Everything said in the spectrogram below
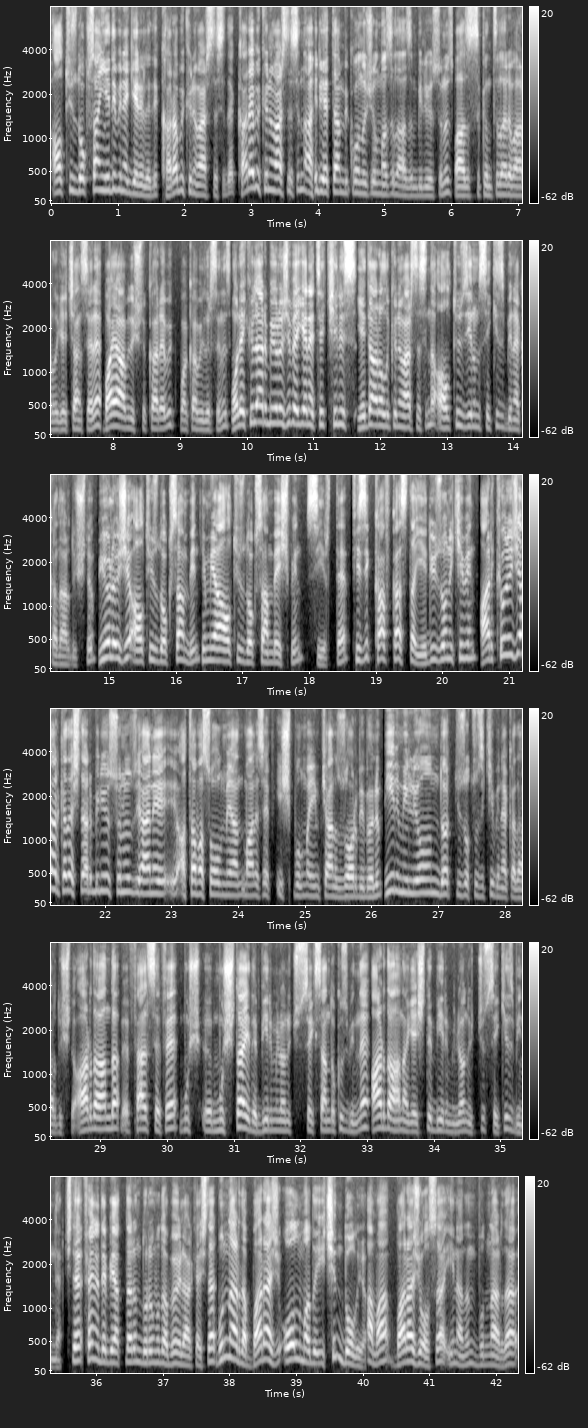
697 bine geriledi. Karabük Üniversitesi de. Karabük Üniversitesi'nin ayrıyetten bir konuşulması lazım biliyorsunuz. Bazı sıkıntıları vardı geçen sene. Bayağı bir düştü Karabük bakabilirsiniz. Moleküler biyoloji ve genetik Kilis 7 Aralık Üniversitesi'nde 628 bine kadar düştü. Biyoloji 690 bin, kimya 695 bin Siirt'te. Fizik Kafkas'ta 712 bin. Arkeoloji arkadaşlar biliyorsunuz yani e, ataması olmayan maalesef iş bulma imkanı zor bir bölüm. 1 milyon 432 bine kadar düştü. Ardahan'da ve felsefe Muş, e, Muş'taydı 1 milyon 389 binle. Ardahan'a geçti 1 milyon 308 binle. İşte fen edebiyatların durumu da böyle arkadaşlar. Bunlar da baraj olmadığı için doluyor. Ama baraj olsa inanın bunlar da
